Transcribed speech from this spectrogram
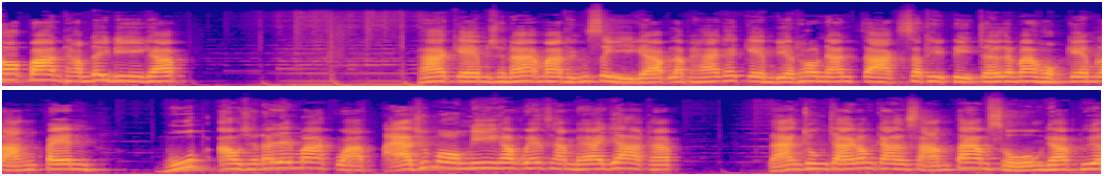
นอกบ้านทำได้ดีครับ5เกมชนะมาถึง 4 ครับ และแพ้แค่เกมเดียวเท่านั้นจากสถิติเจอกันมา 6 เกมหลังเป็นวูฟเอาชนะได้มากกว่า แต่ชั่วโมงนี้ครับเวสต์แฮมแพ้ยากครับแรงจูงใจต้องการ 3 แต้มสูงครับ เพื่อ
